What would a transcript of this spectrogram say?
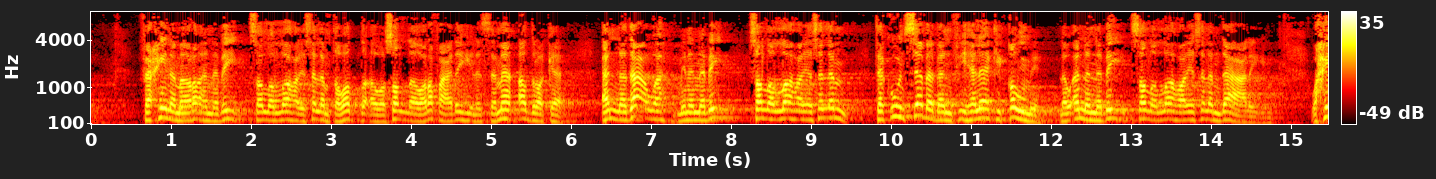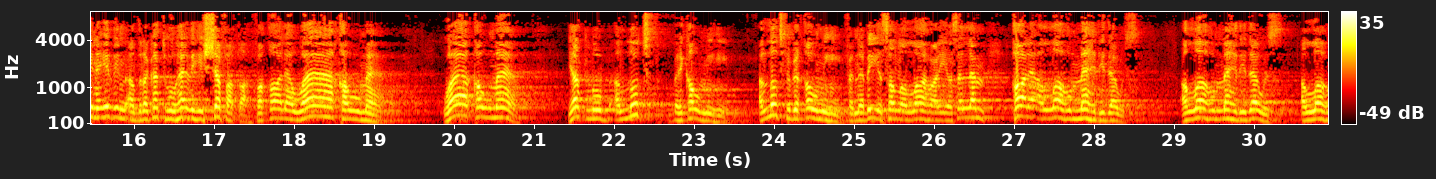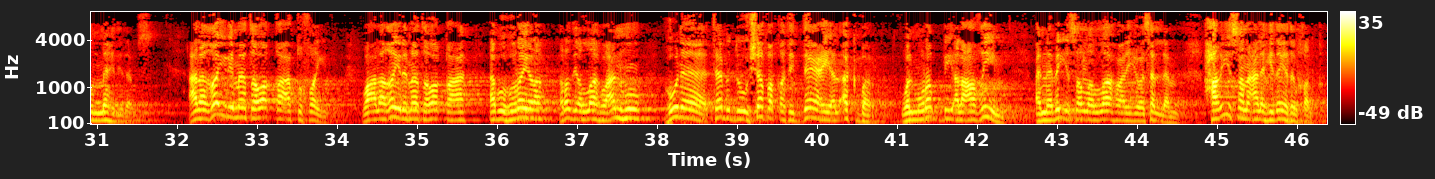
فحينما رأى النبي صلى الله عليه وسلم توضأ وصلى ورفع يديه إلى السماء أدرك أن دعوة من النبي صلى الله عليه وسلم تكون سببا في هلاك قومه لو أن النبي صلى الله عليه وسلم دعا عليهم. وحينئذ أدركته هذه الشفقة فقال وا قوما وقوما يطلب اللطف بقومه اللطف بقومه. فالنبي صلى الله عليه وسلم قال اللهم اهد دوس اللهم اهد دوس اللهم اهد دوس. على غير ما توقع الطفيل وعلى غير ما توقع أبو هريرة رضي الله عنه هنا تبدو شفقة الداعي الأكبر والمربي العظيم النبي صلى الله عليه وسلم حريصا على هداية الخلق.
